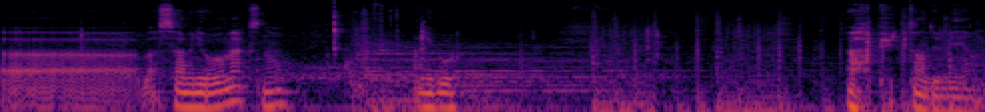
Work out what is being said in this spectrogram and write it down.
Euh, bah ça améliore au max, non? Allez go. Ah putain de merde.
